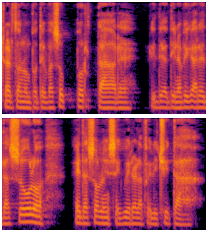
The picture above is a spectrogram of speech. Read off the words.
Certo non poteva sopportare l'idea di navigare da solo e da solo inseguire la felicità.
